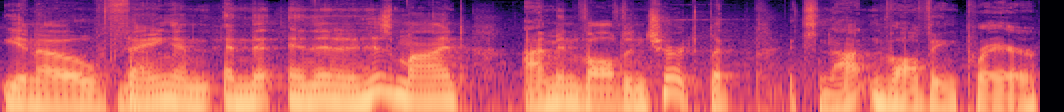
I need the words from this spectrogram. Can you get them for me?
you know, thing. And and then, and then in his mind, I'm involved in church, but it's not involving prayer.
